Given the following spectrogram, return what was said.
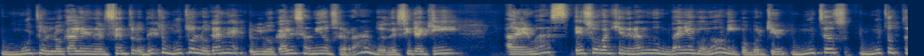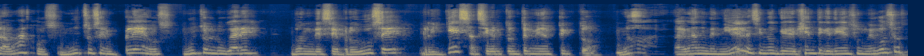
Muchos locales en el centro. De hecho, muchos locales, locales han ido cerrando. Es decir, aquí, además, eso va generando un daño económico, porque muchos, muchos trabajos, muchos empleos, muchos lugares donde se produce riqueza, ¿cierto? En términos estrictos, no a grandes niveles, sino que gente que tiene sus negocios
